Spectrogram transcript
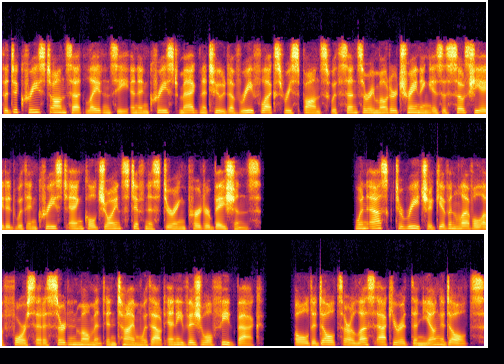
The decreased onset latency and increased magnitude of reflex response with sensorimotor training is associated with increased ankle joint stiffness during perturbations. When asked to reach a given level of force at a certain moment in time without any visual feedback, old adults are less accurate than young adults.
